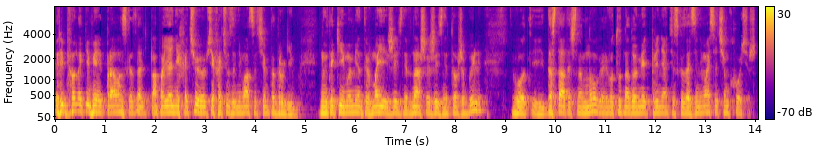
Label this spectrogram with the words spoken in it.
ребенок имеет право сказать, папа, я не хочу, я вообще хочу заниматься чем-то другим. Ну и такие моменты в моей жизни, в нашей жизни тоже были. Вот, и достаточно много. И вот тут надо уметь принять и сказать, занимайся чем хочешь.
